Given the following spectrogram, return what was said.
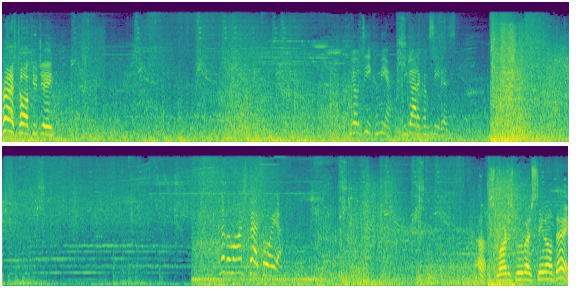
Trash talk, Eugene! Yo, D, come here. You gotta come see this. Another launch pad for you. Oh, smartest move I've seen all day.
